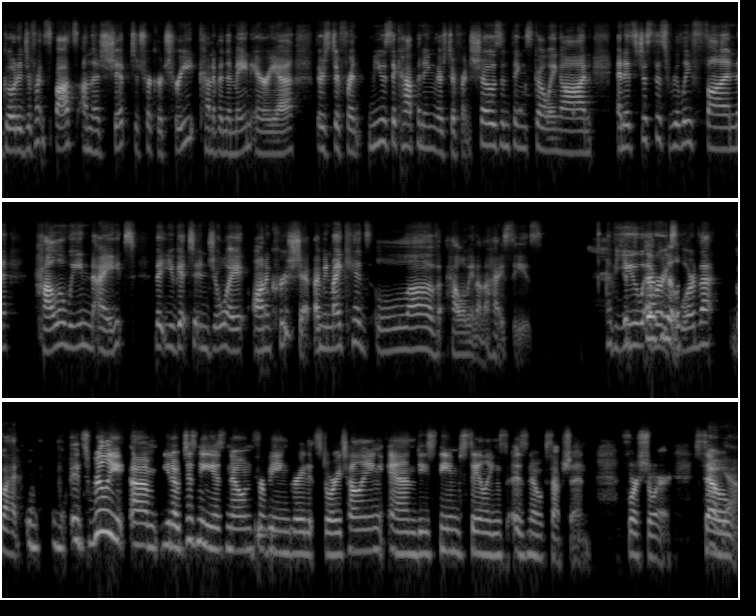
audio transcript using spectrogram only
go to different spots on the ship to trick or treat, kind of in the main area. There's different music happening, there's different shows and things going on. And it's just this really fun Halloween night that you get to enjoy on a cruise ship. I mean, my kids love Halloween on the high seas. Have you ever explored that? Go ahead. It's really, um, you know, Disney is known for being great at storytelling, and these themed sailings is no exception, for sure. So, oh, yeah.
